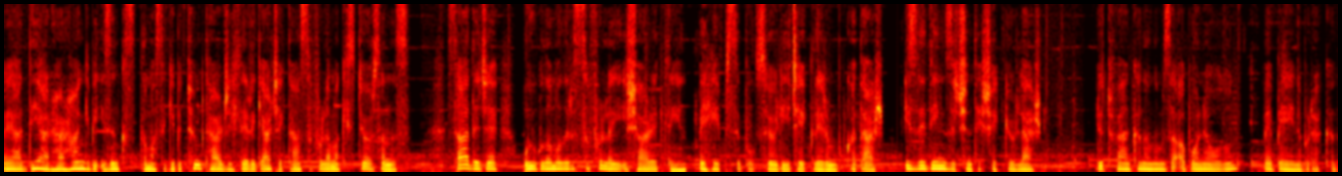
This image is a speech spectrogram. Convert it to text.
veya diğer herhangi bir izin kısıtlaması gibi tüm tercihleri gerçekten sıfırlamak istiyorsanız sadece uygulamaları sıfırlayı işaretleyin ve hepsi bu. Söyleyeceklerim bu kadar. İzlediğiniz için teşekkürler. Lütfen kanalımıza abone olun ve beğeni bırakın.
